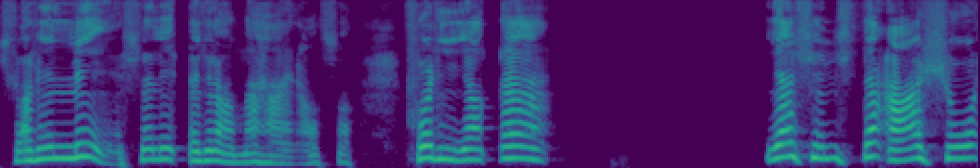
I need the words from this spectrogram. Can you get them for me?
skal vi lese litt her, altså. Fordi at eh, jeg syns det er så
